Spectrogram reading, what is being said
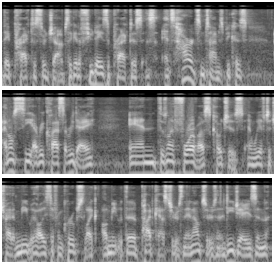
they practice their jobs. They get a few days of practice. It's, it's hard sometimes because I don't see every class every day, and there's only four of us coaches and we have to try to meet with all these different groups. Like i'll meet with the podcasters and the announcers and the djs and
